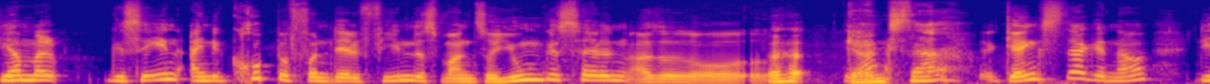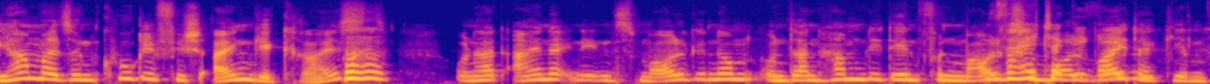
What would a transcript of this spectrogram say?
Die haben mal gesehen, eine Gruppe von Delfinen, das waren so Junggesellen, also so ja, Gangster? Gangster, genau. Die haben mal so einen Kugelfisch eingekreist und hat einer ihn ins Maul genommen und dann haben die den von Maul zu Maul Weitergegeben? weitergegeben.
